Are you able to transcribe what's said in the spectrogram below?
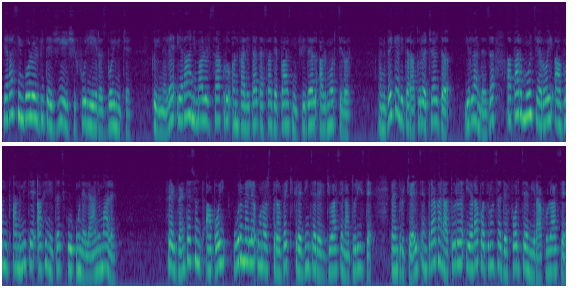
era simbolul vitejiei și furiei războinice. Câinele era animalul sacru în calitatea sa de paznic fidel al morților. În vechea literatură celtă irlandeză apar mulți eroi având anumite afinități cu unele animale. Frecvente sunt apoi urmele unor străvechi credințe religioase naturiste. Pentru celți, întreaga natură era pătrunsă de forțe miraculoase.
